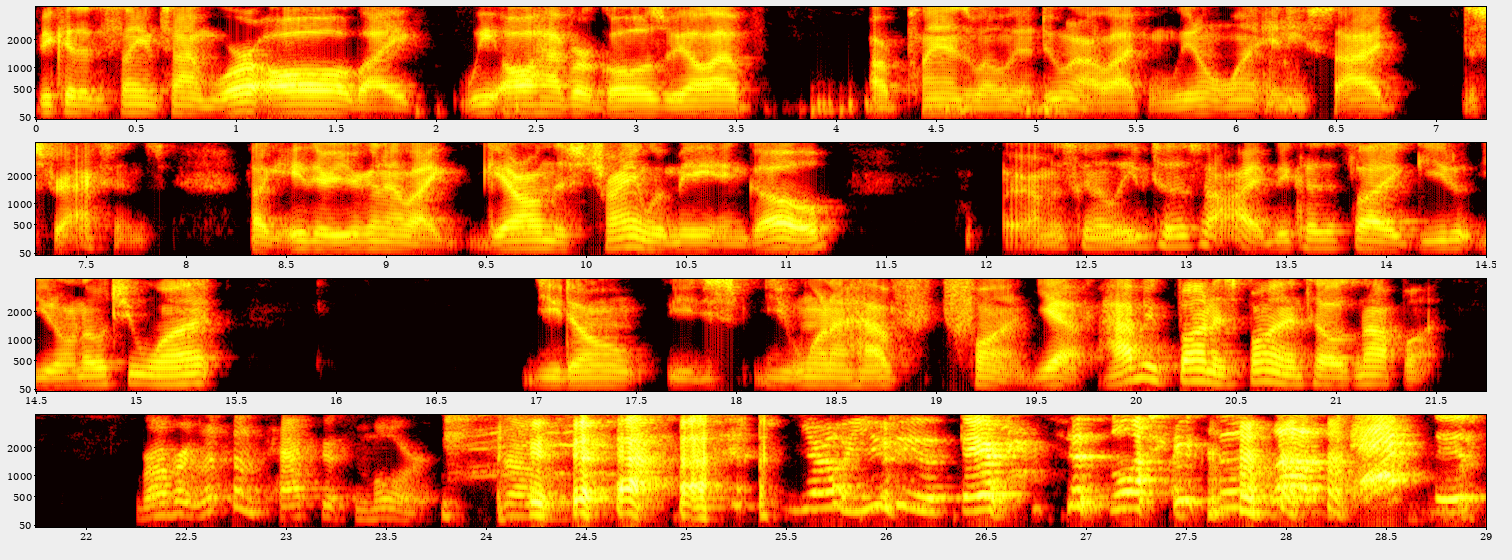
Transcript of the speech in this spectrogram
because at the same time we're all like we all have our goals, we all have our plans what we're gonna do in our life, and we don't want any side distractions. Like either you're gonna like get on this train with me and go, or I'm just gonna leave you to the side because it's like you you don't know what you want. You don't you just you want to have fun. Yeah, having fun is fun until it's not fun. Robert, let's unpack this more. So, Yo, you need a therapist like this. Unpack this.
